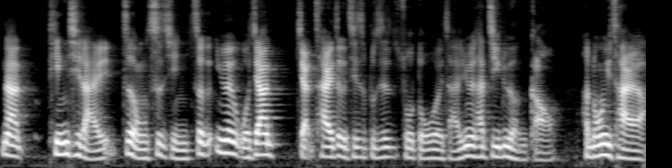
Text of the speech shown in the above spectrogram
那听起来这种事情，这个因为我这样讲猜这个，其实不是说多会猜，因为它几率很高，很容易猜啦。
